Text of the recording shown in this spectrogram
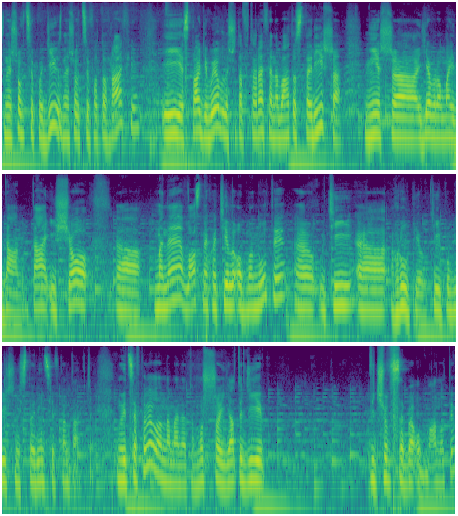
знайшов цю подію, знайшов цю фотографію, і справді виявилося, що та фотографія набагато старіша, ніж е, Євромайдан. Та і що е, мене власне хотіли обманути е, у тій групі, у тій публічній сторінці ВКонтакті. Ну і це вплинуло на мене, тому що я тоді відчув себе обманутим.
